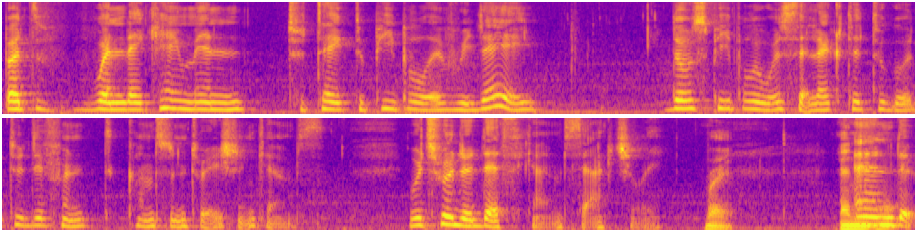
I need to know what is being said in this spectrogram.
But when they came in to take the people every day, those people were selected to go to different concentration camps, which were the death camps actually. Right. And, And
